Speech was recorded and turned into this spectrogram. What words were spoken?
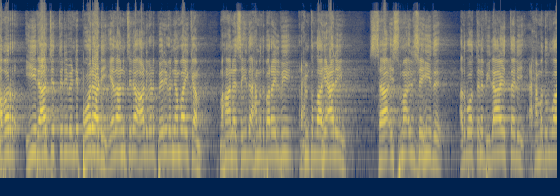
അവർ ഈ രാജ്യത്തിന് വേണ്ടി പോരാടി. ഏതാനും ചില ആളുകളുടെ പേരുകൾ ഞാൻ വായിക്കാം. മഹാന സയ്യിദ് അഹമ്മദ് ബറൈൽവി റഹ്മത്തുല്ലാഹി അലയും ഷാ ഇസ്മായിൽ ഷഹീദ് അതുപോലെ തന്നെ വിലായത്ത് അലി അഹമ്മദുല്ലാ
